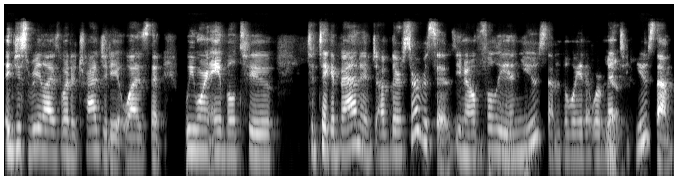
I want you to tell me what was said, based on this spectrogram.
they just realized what a tragedy it was that we weren't able to to take advantage of their services you know fully mm-hmm. and use them the way that we're meant yeah. to use them.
